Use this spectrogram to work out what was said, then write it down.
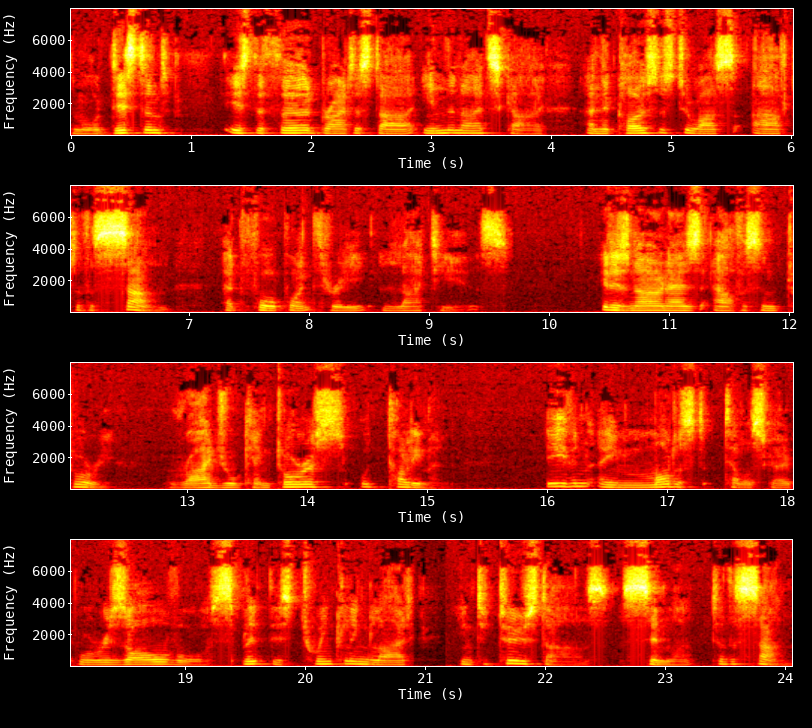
The more distant is the third brighter star in the night sky and the closest to us after the Sun at 4.3 light years. It is known as Alpha Centauri, Rigil Kentaurus, or Toliman. Even a modest telescope will resolve or split this twinkling light into two stars similar to the Sun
